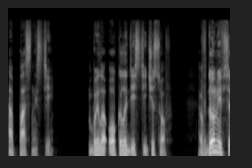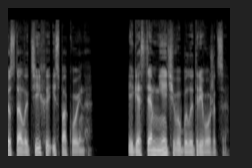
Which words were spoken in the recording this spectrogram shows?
опасности. Было около десяти часов. В доме все стало тихо и спокойно. И гостям нечего было тревожиться.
